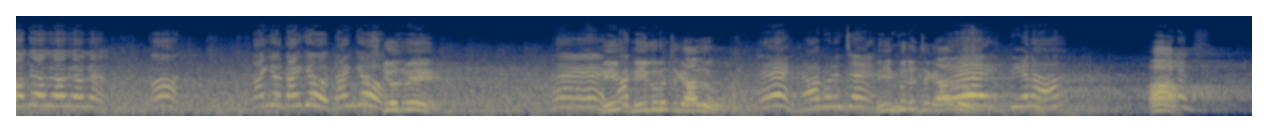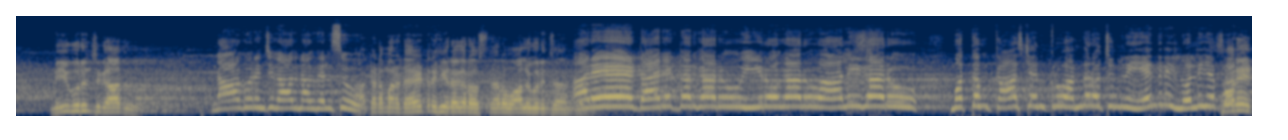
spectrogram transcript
okay okay okay okay thank you thank you thank you excuse me మీ మీ గురించి కాదు. ఏ నా గురించే. మీ గురించి కాదు. తీయనా? ఆ, మీ గురించి కాదు. నా గురించి కాదు నాకు తెలుసు. అక్కడ మన డైరెక్టర్ హీరో గారు వస్తున్నారు వాళ్ళ గురించి. అరే డైరెక్టర్ గారు హీరో గారు అలీ గారు మొత్తం కాస్ట్ అండ్ క్రూ అందరు వచ్చిండ్రు. ఏంది నీ లొల్లి చెప్పు. సరే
